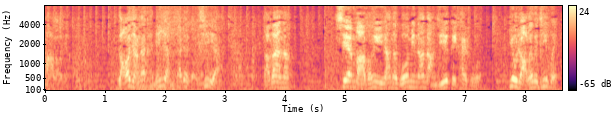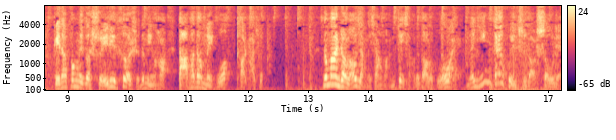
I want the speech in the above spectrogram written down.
骂老蒋。老蒋那肯定咽不下这口气呀，咋办呢？先把冯玉祥的国民党党籍给开除了，又找了个机会给他封了个水利特使的名号，打发到美国考察去。那么，按照老蒋的想法，呢，这小子到了国外，那应该会知道收敛。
